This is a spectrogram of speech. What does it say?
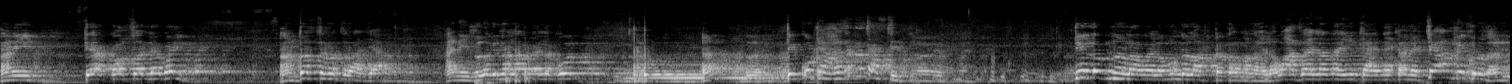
आणि त्या कौशल्याबाई आणि दशरथ राजा. आणि लग्न लावायला कोण? ते कुठे हजरच असतील ते. लग्न लावायला मंगल अष्टका म्हणायला वाजायला नाही काय नाही काय नाही चार लेकर झाले.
